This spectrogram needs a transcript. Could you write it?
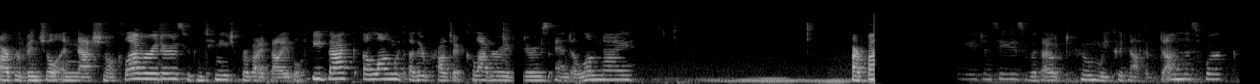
our provincial and national collaborators who continue to provide valuable feedback, along with other project collaborators and alumni. Our funding agencies, without whom we could not have done this work.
